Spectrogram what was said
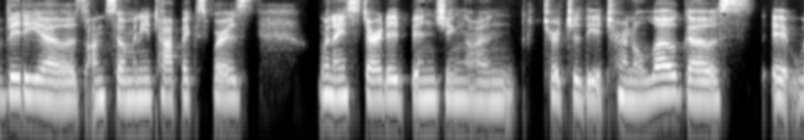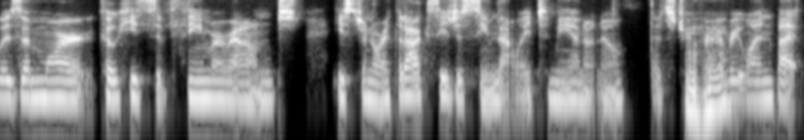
videos on so many topics. Whereas when I started binging on Church of the Eternal Logos, it was a more cohesive theme around Eastern Orthodoxy. It just seemed that way to me. I don't know if that's true mm-hmm. for everyone, but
